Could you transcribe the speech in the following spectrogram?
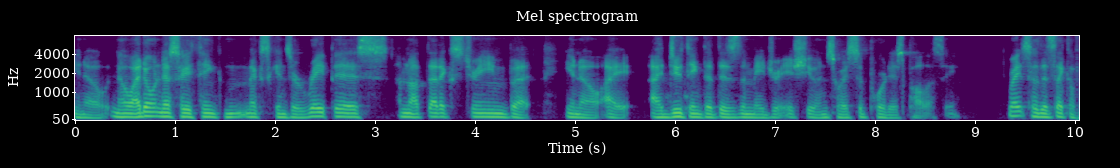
you know, no, I don't necessarily think Mexicans are rapists. I'm not that extreme, but you know, I I do think that this is the major issue, and so I support his policy, right? So there's like a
